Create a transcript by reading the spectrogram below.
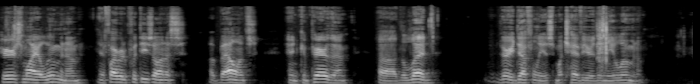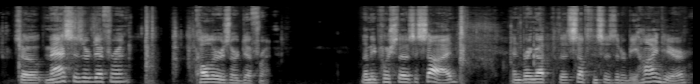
here's my aluminum. If I were to put these on a, a balance and compare them, uh, the lead very definitely is much heavier than the aluminum. So masses are different, colors are different. Let me push those aside and bring up the substances that are behind here.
